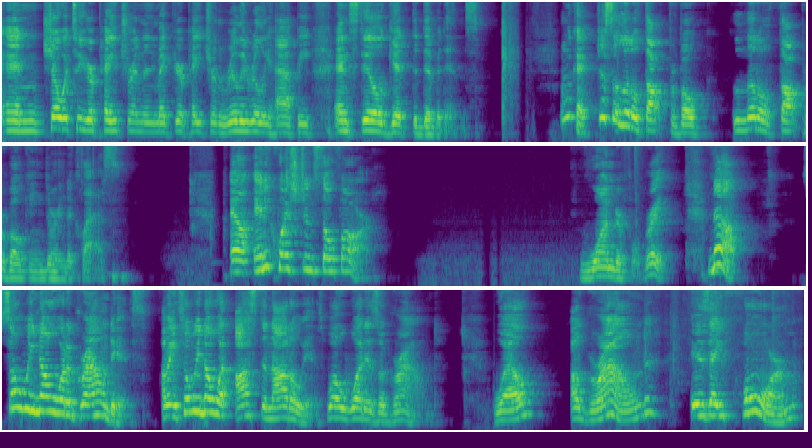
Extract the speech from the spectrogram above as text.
and show it to your patron and make your patron really really happy and still get the dividends. Okay just a little thought provoke little thought provoking during the class. Uh, any questions so far? Wonderful great. Now so we know what a ground is. I mean so we know what ostinato is. Well what is a ground? Well a ground is a form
